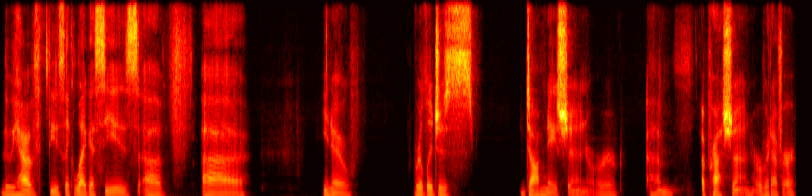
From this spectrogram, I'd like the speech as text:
we have these like legacies of uh you know religious domination or um oppression or whatever.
